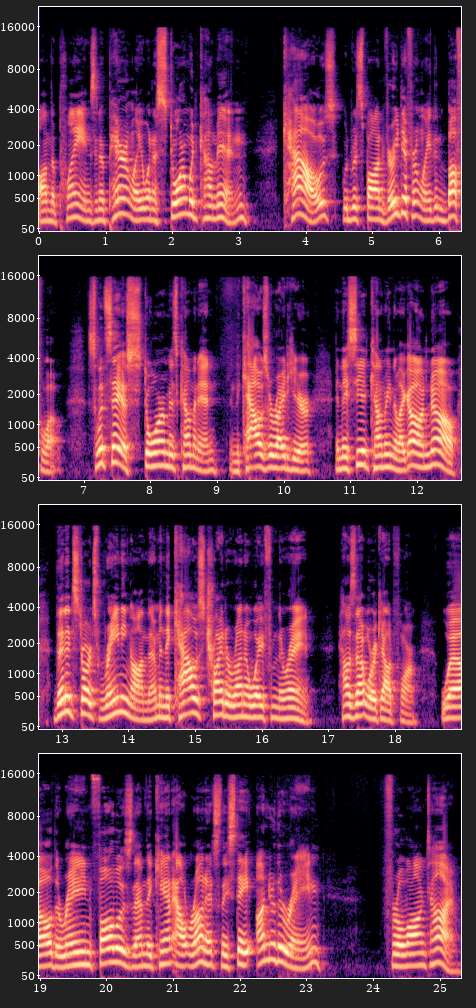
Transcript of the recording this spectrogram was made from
on the plains, and apparently, when a storm would come in, cows would respond very differently than buffalo. So let's say a storm is coming in and the cows are right here and they see it coming. They're like, oh no. Then it starts raining on them and the cows try to run away from the rain. How's that work out for them? Well, the rain follows them. They can't outrun it, so they stay under the rain for a long time,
